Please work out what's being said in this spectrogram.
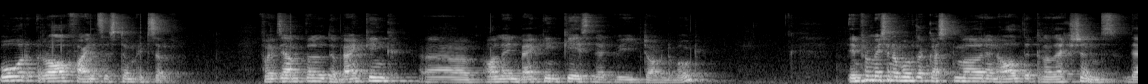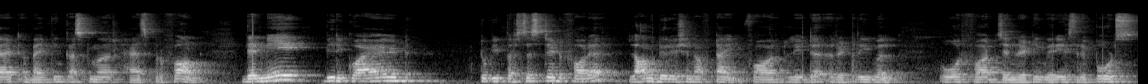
or raw file system itself. For example, the banking, uh, online banking case that we talked about, information about the customer and all the transactions that a banking customer has performed, they may be required to be persisted for a long duration of time for later retrieval or for generating various reports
